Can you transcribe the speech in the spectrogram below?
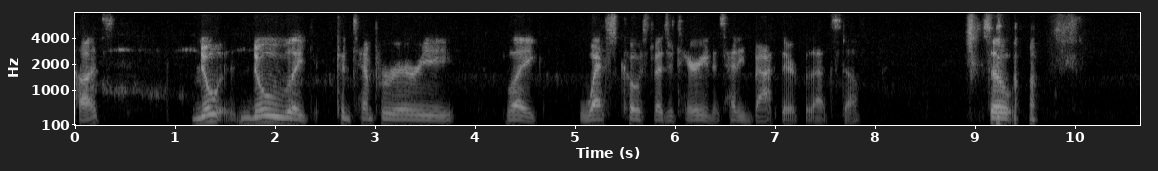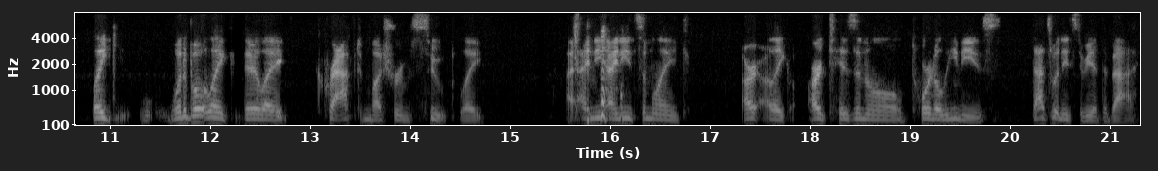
cuts. No, no, like contemporary, like West Coast vegetarian is heading back there for that stuff. So, like, what about like their like craft mushroom soup? Like, I, I need I need some like art like artisanal tortellinis. That's what needs to be at the back.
